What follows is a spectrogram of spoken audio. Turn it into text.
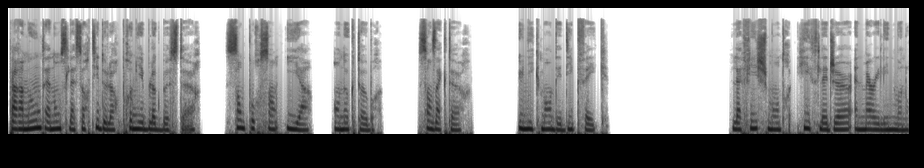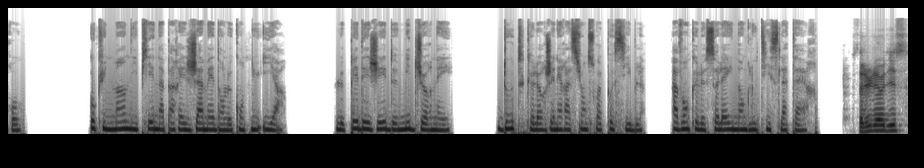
Paramount annonce la sortie de leur premier blockbuster, 100% IA, en octobre, sans acteurs, uniquement des deepfakes. L'affiche montre Heath Ledger et Marilyn Monroe. Aucune main ni pied n'apparaît jamais dans le contenu IA. Le PDG de Midjourney doute que leur génération soit possible avant que le soleil n'engloutisse la Terre. Salut Léodis.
